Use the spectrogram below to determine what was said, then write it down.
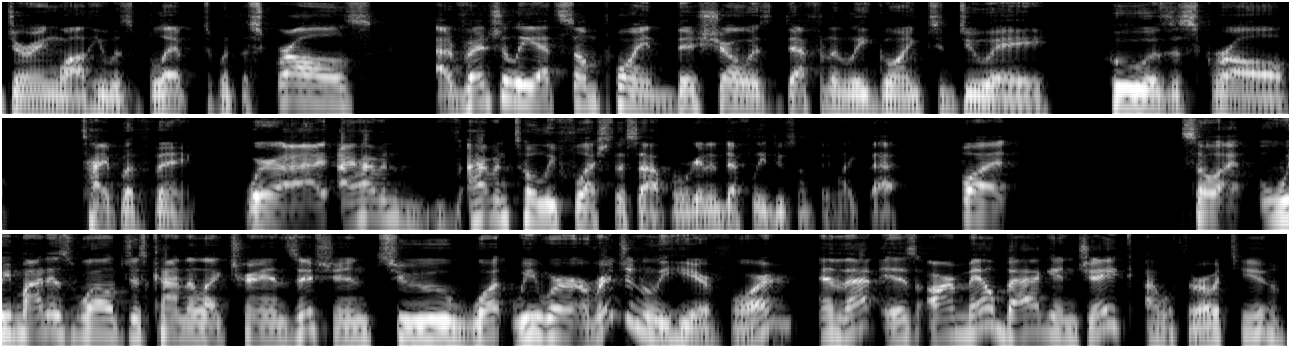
during while he was blipped with the scrolls eventually at some point this show is definitely going to do a who was a scroll type of thing where I, I haven't I haven't totally fleshed this out, but we're gonna definitely do something like that. But so we might as well just kind of like transition to what we were originally here for, and that is our mailbag. And Jake, I will throw it to you.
